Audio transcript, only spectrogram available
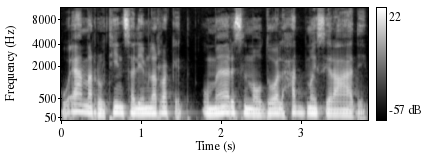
واعمل روتين سليم للركض ومارس الموضوع لحد ما يصير عادي.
